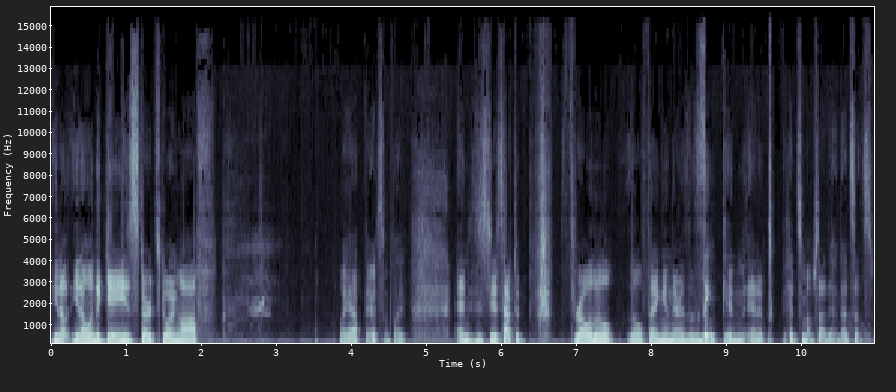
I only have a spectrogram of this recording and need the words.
you know, you know when the gaze starts going off way up there someplace, and you just have to throw a little little thing in there and zink, and, and it hits him upside the head. That's that's.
